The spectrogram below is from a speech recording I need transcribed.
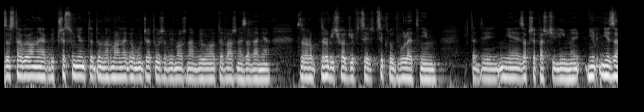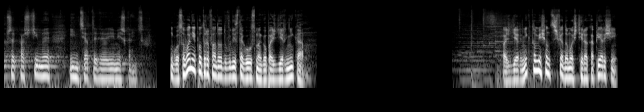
Zostały one jakby przesunięte do normalnego budżetu, żeby można było te ważne zadania zro- zrobić choćby w cy- w cyklu dwuletnim. Wtedy nie zaprzepaścimy, nie, nie zaprzepaścimy inicjatywy mieszkańców. Głosowanie potrwa do 28 października. Październik to miesiąc świadomości raka piersi.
